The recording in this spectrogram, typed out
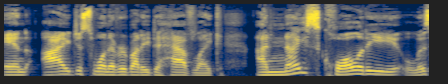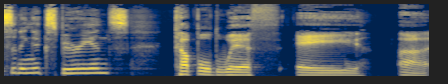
And I just want everybody to have like a nice quality listening experience coupled with a, uh,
